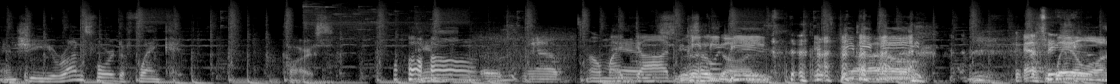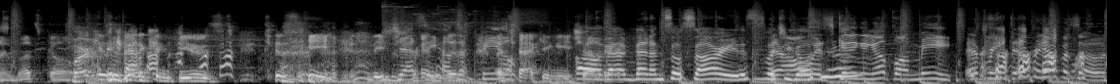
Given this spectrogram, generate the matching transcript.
and she runs forward to flank Cars. And- Oh snap! oh, my and God. she- PvP. It's PvP. That's think whale on him. Let's go. Mark is kind of confused to see these Jesse, friends how's it feel? attacking each Oh other. Oh man, Ben, I'm so sorry. This is what They're you go always through. ganging up on me every every episode.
